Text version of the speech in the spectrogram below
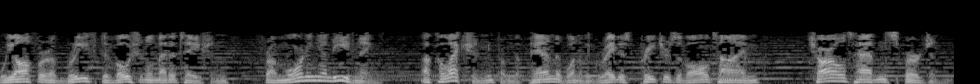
we offer a brief devotional meditation from morning and evening, a collection from the pen of one of the greatest preachers of all time, Charles Haddon Spurgeon.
